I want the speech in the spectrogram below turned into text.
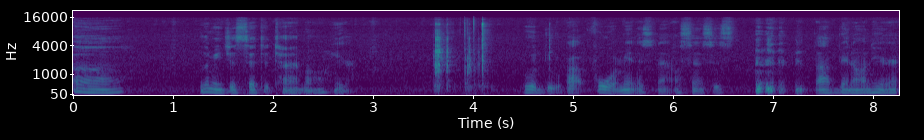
uh, let me just set the timer on here. We'll do about four minutes now since it's I've been on here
